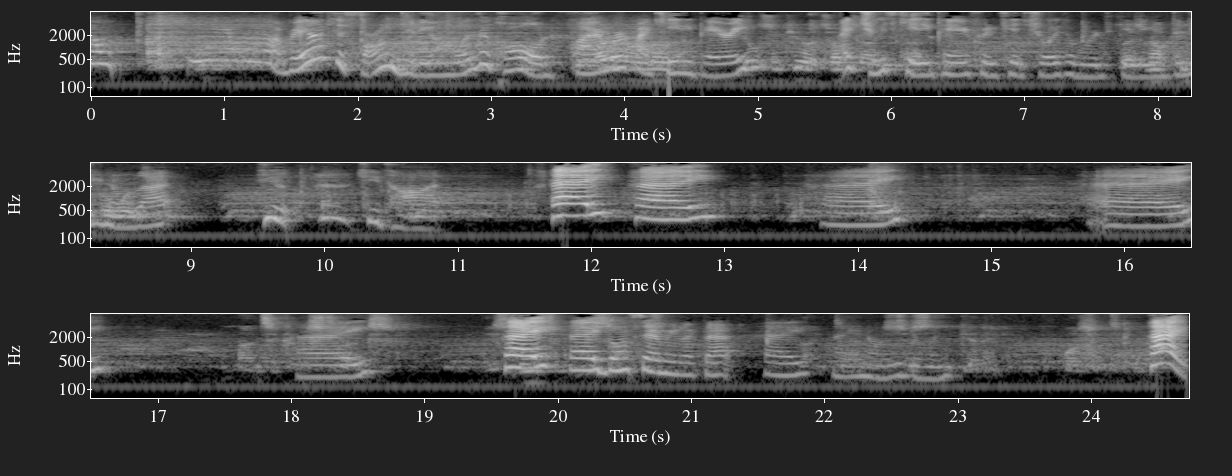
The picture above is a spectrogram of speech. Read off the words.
I really like this song video. What is it called? Firework by Katy Perry. I choose Katy Perry for the Kids' Choice Awards video. Did you know that? She's hot. Hey, hey, hey, hey, hey, hey, hey, don't stare at me like that. Hey, I know what you're doing. Hey!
